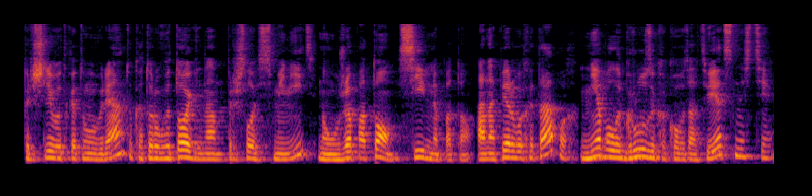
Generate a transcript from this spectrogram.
пришли вот к этому варианту, который в итоге нам пришлось сменить, но уже потом, сильно потом. А на первых этапах не было груза какого-то ответственности.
